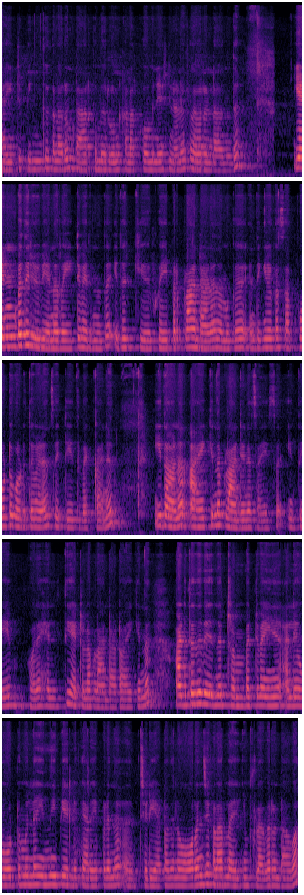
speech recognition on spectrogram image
ലൈറ്റ് പിങ്ക് കളറും ഡാർക്ക് മെറൂൺ കളർ കോമ്പിനേഷനിലാണ് ഫ്ലവർ ഉണ്ടാകുന്നത് എൺപത് രൂപയാണ് റേറ്റ് വരുന്നത്. ഇത് പേപ്പർ പ്ലാന്റ് ആണ്. നമുക്ക് എന്തെങ്കിലുമൊക്കെ സപ്പോർട്ട് കൊടുത്ത് വേണം സെറ്റ് ചെയ്ത് വെക്കാൻ. ഇതാണ് അയക്കുന്ന പ്ലാന്റിന്റെ സൈസ് ഇതേപോലെ ഹെൽത്തി ആയിട്ടുള്ള പ്ലാന്റ് ആട്ടോ അയക്കുന്ന അടുത്തത് വരുന്ന ട്രംപറ്റ് വൈന് അല്ലെ ഓട്ടുമുല്ല എന്നീ പേരിലൊക്കെ അറിയപ്പെടുന്ന ചെടിയാട്ടോ. നല്ല ഓറഞ്ച് കളറിലായിരിക്കും ഫ്ലവർ ഉണ്ടാവുക.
